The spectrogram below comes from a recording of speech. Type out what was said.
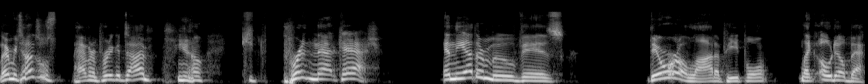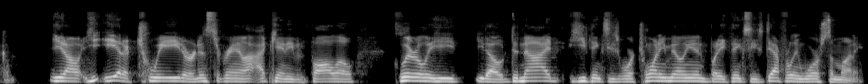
Laremy Tunsil's having a pretty good time, you know, printing that cash. And the other move is there were a lot of people like Odell Beckham. You know, he, he had a tweet or an Instagram I can't even follow Clearly, he, you know, denied he thinks he's worth 20 million, but he thinks he's definitely worth some money.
